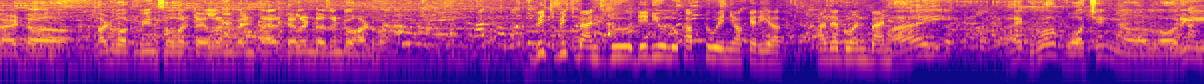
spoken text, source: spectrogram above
that uh, hard work wins over talent when ta- talent doesn't do hard work. Which which bands do did you look up to in your career? Other Goan bands? I I grew up watching uh, Laurie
